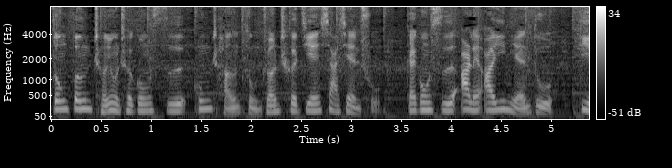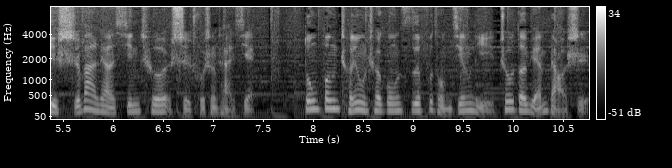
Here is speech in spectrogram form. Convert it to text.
东风乘用车公司工厂总装车间下线处，该公司二零二一年度第十万辆新车驶出生产线。东风乘用车公司副总经理周德元表示，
